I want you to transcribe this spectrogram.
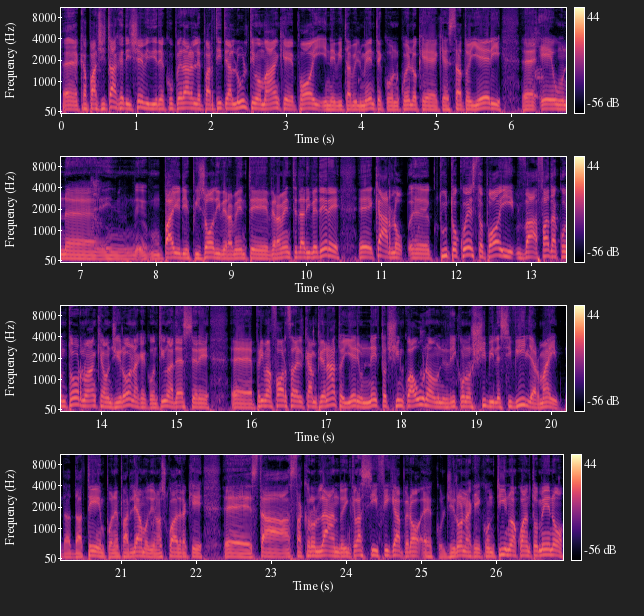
eh, capacità che dicevi di recuperare le partite all'ultimo, ma anche poi inevitabilmente con quello che, che è stato ieri eh, e un, eh, un, paio di episodi veramente, veramente da rivedere. Eh, Carlo, tutto questo poi va, fa da contorno anche a un Girona che continua ad essere prima forza del campionato. Ieri un netto 5 a 1 un irriconoscibile Siviglia, ormai da, da tempo ne parliamo parliamo di una squadra che eh, sta, sta, crollando in classifica, però ecco, il Girona che continua quantomeno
